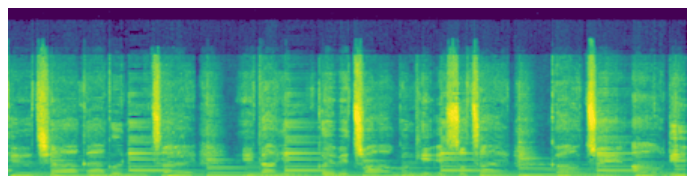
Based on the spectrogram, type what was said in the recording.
着车，甲阮在，伊答应过要带阮去的所在，到最后你。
